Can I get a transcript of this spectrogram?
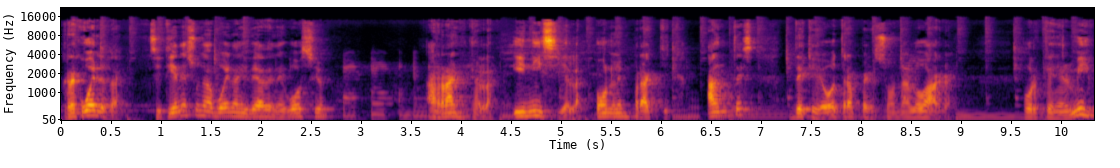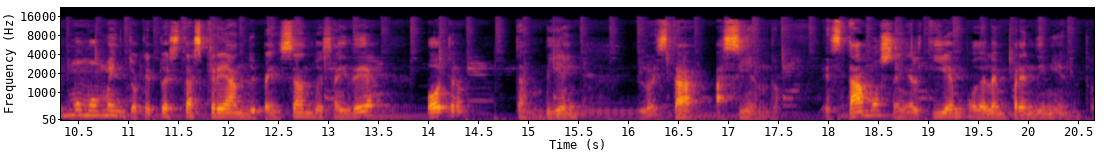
Recuerda, si tienes una buena idea de negocio, arráncala, iníciala, ponla en práctica antes de que otra persona lo haga. Porque en el mismo momento que tú estás creando y pensando esa idea, otro también lo está haciendo. Estamos en el tiempo del emprendimiento.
